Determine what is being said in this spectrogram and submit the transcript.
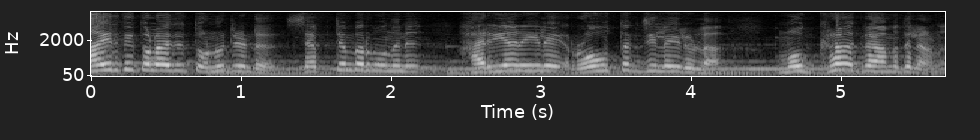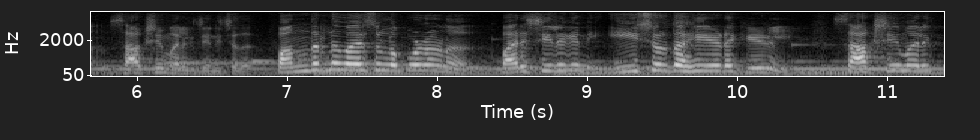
ആയിരത്തി തൊള്ളായിരത്തി തൊണ്ണൂറ്റി രണ്ട് സെപ്റ്റംബർ മൂന്നിന് ഹരിയാനയിലെ റോഹ്തക് ജില്ലയിലുള്ള മൊഗ്ര ഗ്രാമത്തിലാണ് സാക്ഷി മാലിക് ജനിച്ചത്. പന്ത്രണ്ട് വയസ്സുള്ളപ്പോഴാണ് പരിശീലകൻ ഈശ്വർ ദഹിയയുടെ കീഴിൽ സാക്ഷി മാലിക്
